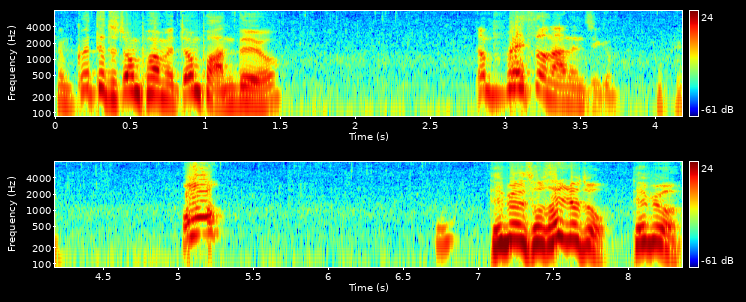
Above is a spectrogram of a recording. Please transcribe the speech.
형 끝에서 점프하면 점프 안 돼요. 점프했어, 나는 지금. 오케이. 어? 대면 저 살려줘. 대면.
